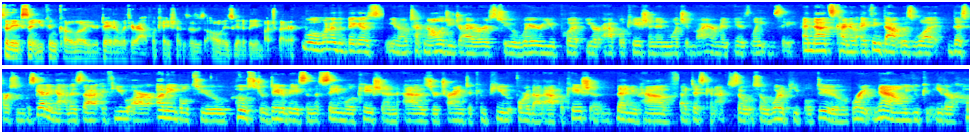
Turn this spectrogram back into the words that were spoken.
to the extent you can colo your data with your applications is always going to be much better. Well, one of the biggest, you know, technology drivers to where you put your application in which environment is latency. And that's kind of, I think that was what this person was getting at is that if you are unable to host your database in the same location as you're trying to compute for that application, then you have a disconnect. So, so what do people do? Right now, you can either host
